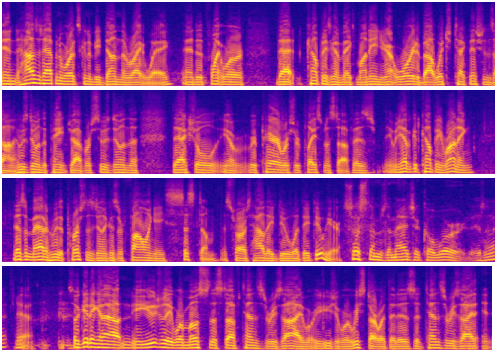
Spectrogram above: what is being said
and how does it happen where it's going to be done the right way and to the point where that company's going to make money and you're not worried about which technician's on it, who's doing the paint job versus who's doing the, the actual you know repair versus replacement stuff. Is when you have a good company running, it doesn't matter who the person's doing because they're following a system as far as how they do what they do here. System's the magical word, isn't it? Yeah. so getting it out, and usually where most of the stuff tends to reside, where usually where we start with it is, it tends to reside in,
